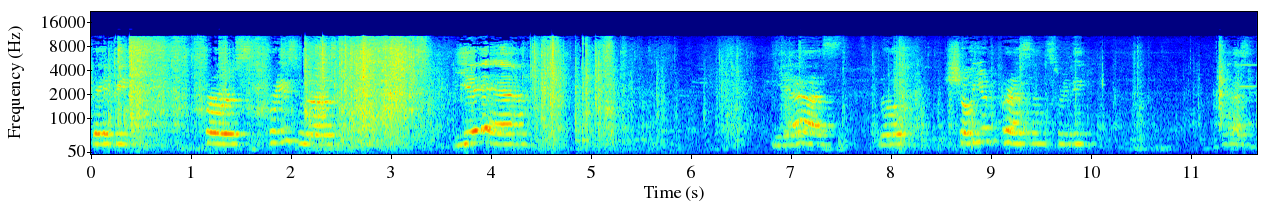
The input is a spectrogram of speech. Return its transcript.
baby's first Christmas. Yeah. Yes. Look, show your present, sweetie. Yes.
